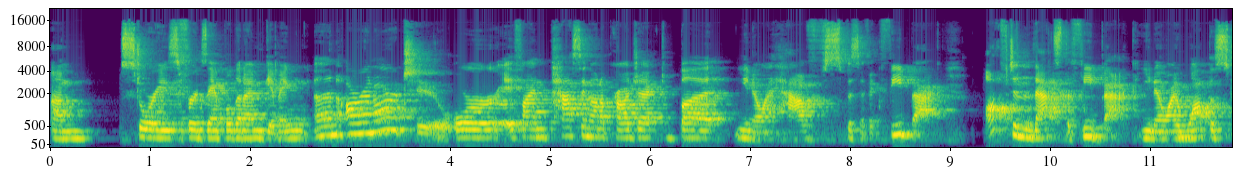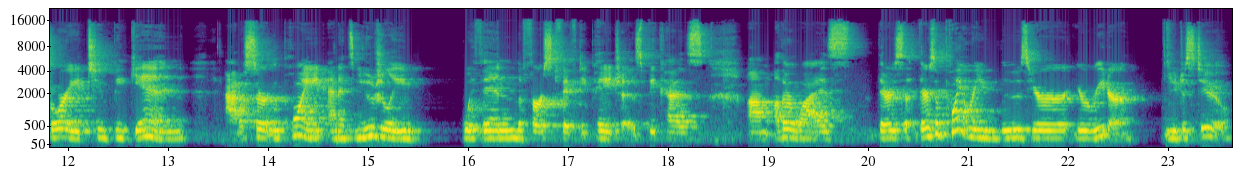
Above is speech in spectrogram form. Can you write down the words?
um, stories, for example, that I'm giving an R&R to, or if I'm passing on a project, but, you know, I have specific feedback, often that's the feedback. You know, I want the story to begin at a certain point, and it's usually within the first 50 pages because um, otherwise there's there's a point where you lose your your reader you just do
